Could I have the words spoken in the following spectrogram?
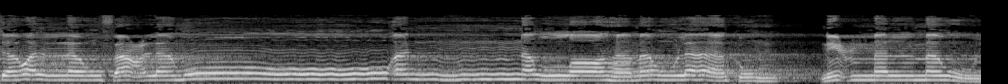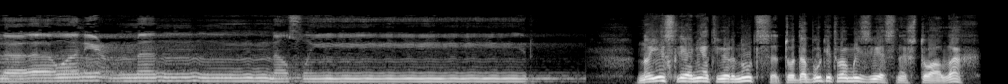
تولوا فاعلموا أن الله مولاكم نعم المولى ونعم النصير Но если они отвернутся, то да будет вам известно, что Аллах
